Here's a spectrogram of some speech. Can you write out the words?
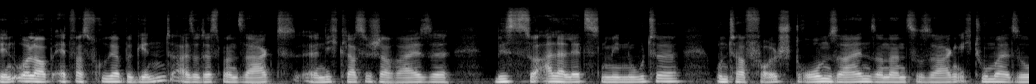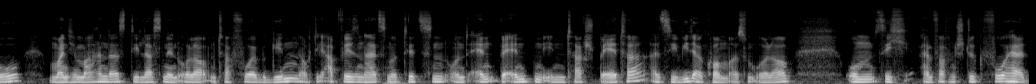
den Urlaub etwas früher beginnt, also dass man sagt, äh, nicht klassischerweise bis zur allerletzten Minute unter Vollstrom sein, sondern zu sagen, ich tue mal so. Manche machen das, die lassen den Urlaub einen Tag vorher beginnen, auch die Abwesenheitsnotizen und beenden ihn einen Tag später, als sie wiederkommen aus dem Urlaub, um sich einfach ein Stück vorher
